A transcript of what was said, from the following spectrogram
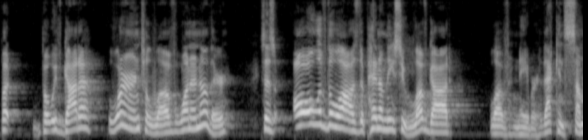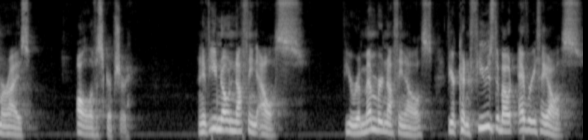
but, but we've got to learn to love one another. It says all of the laws depend on these two love God, love neighbor. That can summarize all of Scripture. And if you know nothing else, if you remember nothing else, if you're confused about everything else,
